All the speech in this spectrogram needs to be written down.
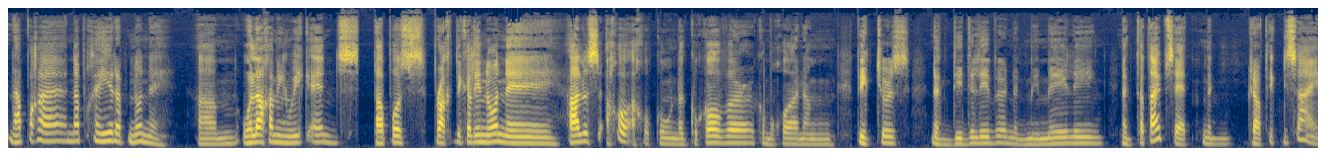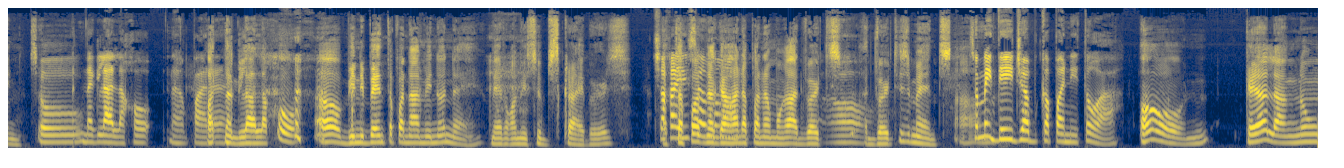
Napaka, napakahirap noon eh. Um, wala kaming weekends. Tapos practically noon eh, halos ako, ako kung nagko-cover, kumukuha ng pictures, nagdi-deliver, nagmi-mailing, nagta-typeset, nag-graphic design. So, Naglalako na para... at naglalako. oh, binibenta pa namin noon eh. Meron kami subscribers. Tsaka At tapos naghahanap pa ng mga advert- Oh. advertisements. Um, so may day job ka pa nito ah. Oo. kaya lang, nung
